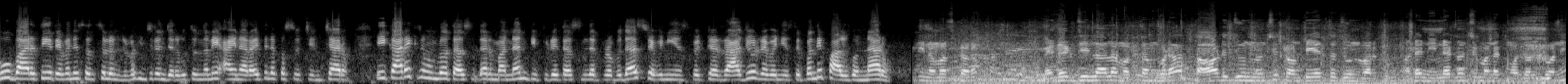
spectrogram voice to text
భూ భారతీయ రెవెన్యూ సంస్థలు నిర్వహించడం జరుగుతుందని ఆయన రైతులకు సూచించారు. ఈ కార్యక్రమంలో tahsildar Mannan deputy tahsildar Prabhudas revenue inspector Raju revenue సిబ్బంది పాల్గొన్నారు. నమస్కారం. మెదక్ జిల్లాలో మొత్తం కూడా థర్డ్ జూన్ నుంచి ట్వంటీ ఎయిత్ జూన్ వరకు అంటే నిన్నటి నుంచి మనకు మొదలుకొని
